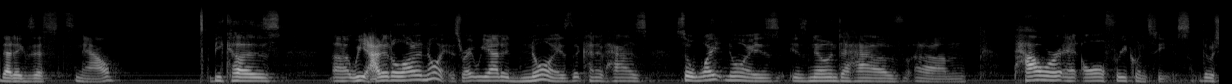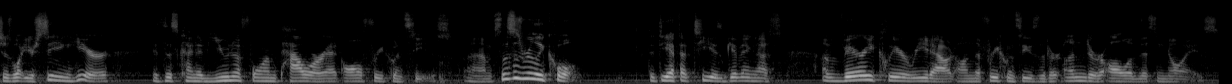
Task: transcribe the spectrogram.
that exists now because uh, we added a lot of noise, right? We added noise that kind of has, so white noise is known to have um, power at all frequencies, which is what you're seeing here, is this kind of uniform power at all frequencies. Um, so this is really cool that the FFT is giving us a very clear readout on the frequencies that are under all of this noise,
